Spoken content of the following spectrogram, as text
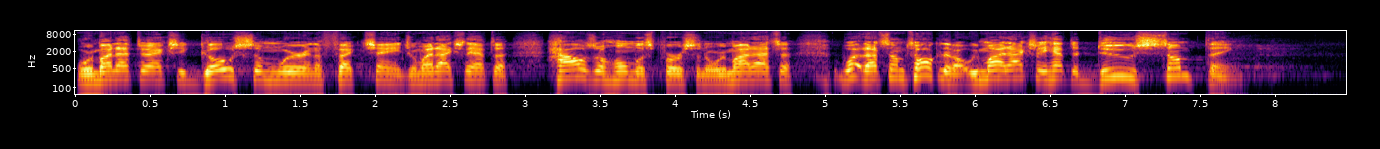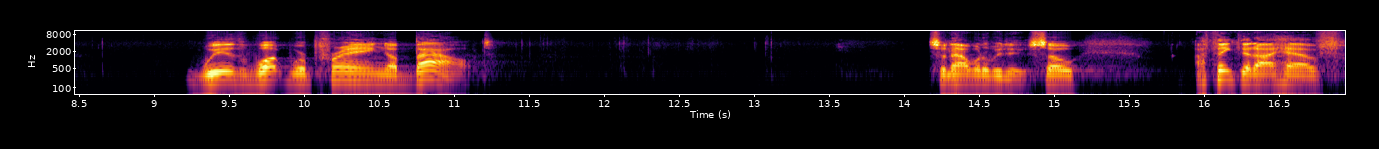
We might have to actually go somewhere and affect change. We might actually have to house a homeless person, or we might have to, well, that's what I'm talking about. We might actually have to do something with what we're praying about. So now what do we do? So I think that I have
